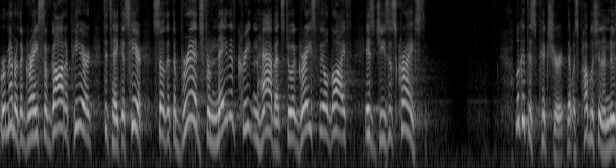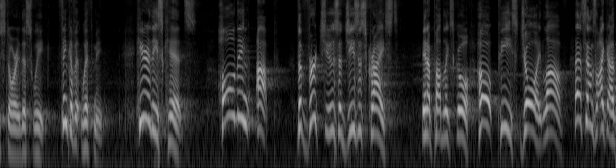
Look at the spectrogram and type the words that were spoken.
Remember, the grace of God appeared to take us here, so that the bridge from native Cretan habits to a grace filled life is Jesus Christ. Look at this picture that was published in a news story this week. Think of it with me. Here are these kids holding up the virtues of Jesus Christ in a public school hope, peace, joy, love. That sounds like a,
